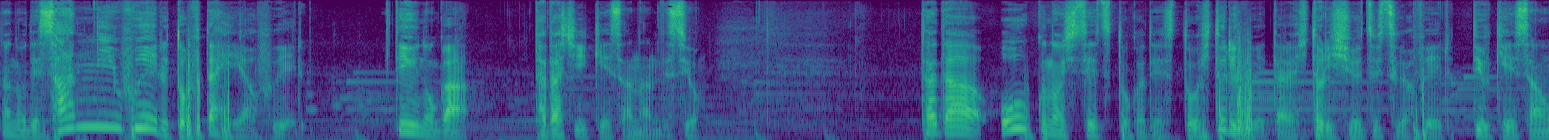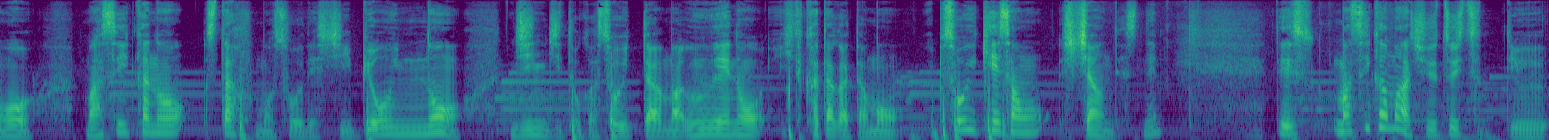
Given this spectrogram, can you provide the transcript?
なので3人増えると2部屋増えるっていうのが正しい計算なんですよ。ただ多くの施設とかですと1人増えたら1人手術室が増えるっていう計算を麻酔科のスタッフもそうですし病院の人事とかそういったま運営の方々もそういう計算をしちゃうんですね。で麻酔科はまあ手術室っていう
